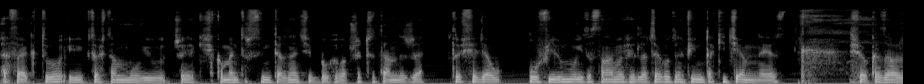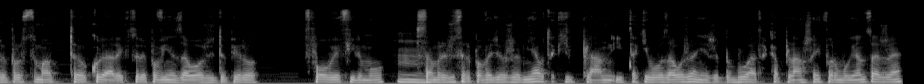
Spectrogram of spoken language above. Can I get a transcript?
efektu i ktoś tam mówił, czy jakiś komentarz w internecie był chyba przeczytany, że ktoś siedział pół filmu i zastanawiał się, dlaczego ten film taki ciemny jest. się okazało, że po prostu ma te okulary, które powinien założyć dopiero w połowie filmu. Hmm. Sam reżyser powiedział, że miał taki plan i takie było założenie, żeby była taka plansza informująca, że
